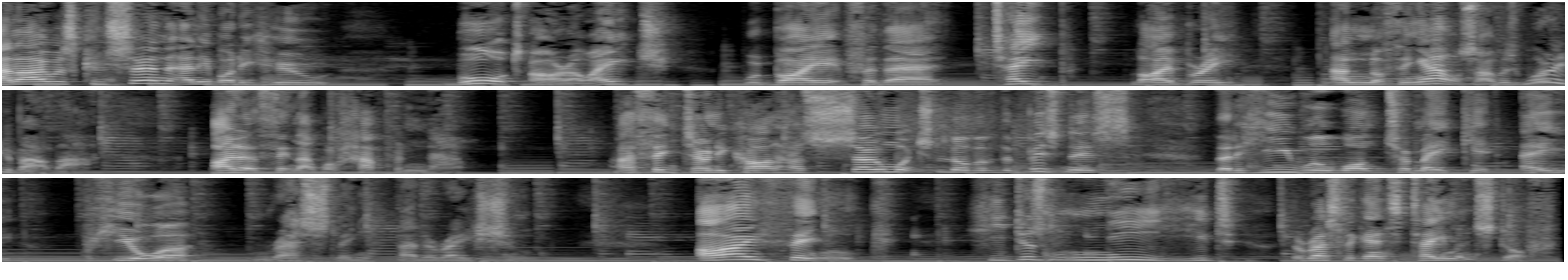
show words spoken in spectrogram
And I was concerned that anybody who bought ROH would buy it for their tape library and nothing else. I was worried about that. I don't think that will happen now. I think Tony Khan has so much love of the business that he will want to make it a pure wrestling federation. I think he doesn't need the wrestling entertainment stuff,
